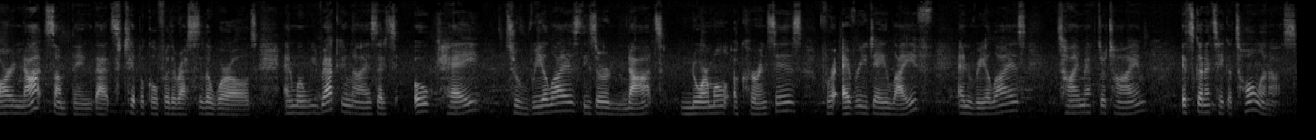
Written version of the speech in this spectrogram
are not something that's typical for the rest of the world, and when we recognize that it's okay to realize these are not normal occurrences for everyday life, and realize time after time it's going to take a toll on us,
